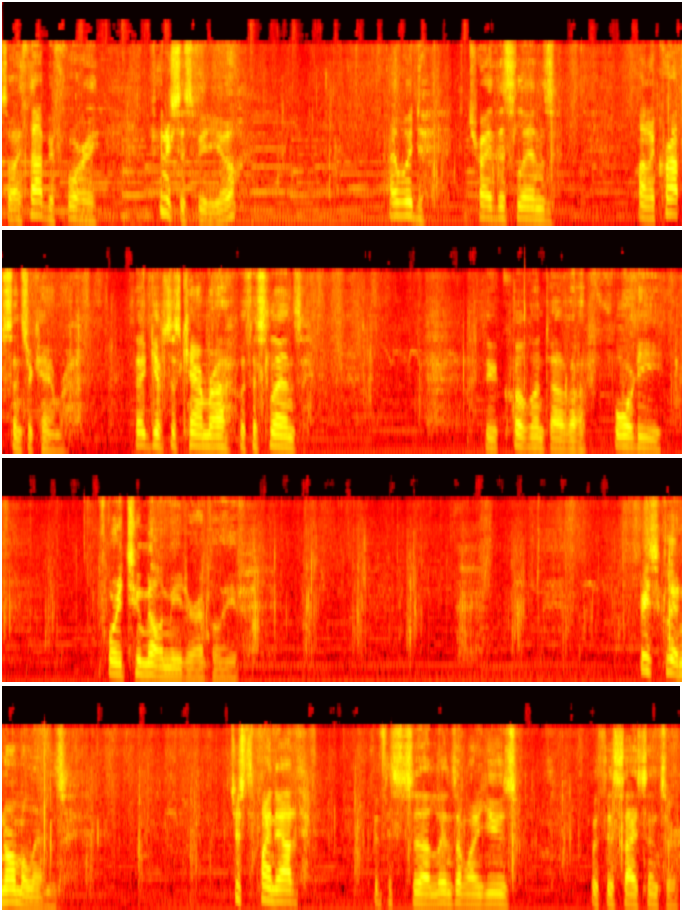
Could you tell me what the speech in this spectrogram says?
So I thought before I finish this video, I would try this lens on a crop sensor camera. That gives this camera with this lens the equivalent of a 40, 42 millimeter, I believe. Basically a normal lens. Just to find out if this is a lens I want to use with this size sensor.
